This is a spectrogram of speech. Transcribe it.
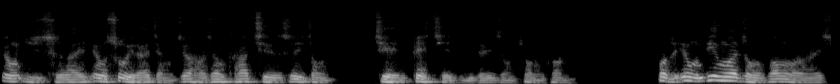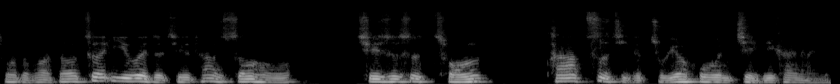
用语词来用术语来讲，就好像他其实是一种解被解离的一种状况。或者用另外一种方法来说的话，他说这意味着其实他的生活其实是从他自己的主要部分解离开来的。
